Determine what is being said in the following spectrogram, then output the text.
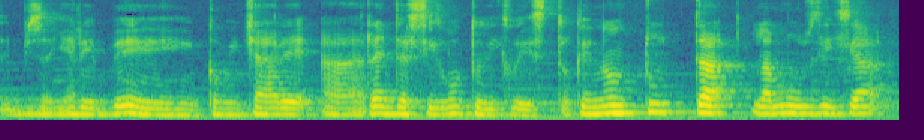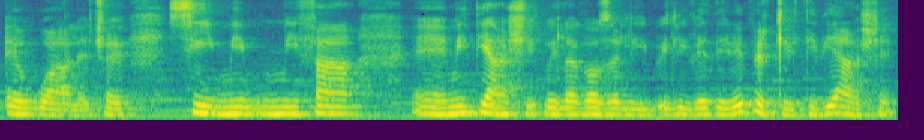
bisognerebbe cominciare a rendersi conto di questo, che non tutta la musica è uguale, cioè sì, mi, mi, fa, eh, mi piace quella cosa lì, di vedere perché ti piace,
